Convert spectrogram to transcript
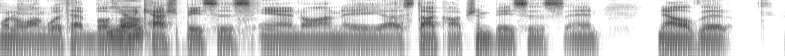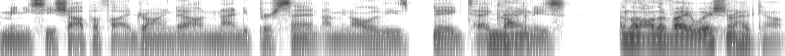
went along with that, both on a cash basis and on a uh, stock option basis. And now that I mean, you see Shopify drawing down ninety percent. I mean, all of these big tech companies' on, the, on their valuation or headcount.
